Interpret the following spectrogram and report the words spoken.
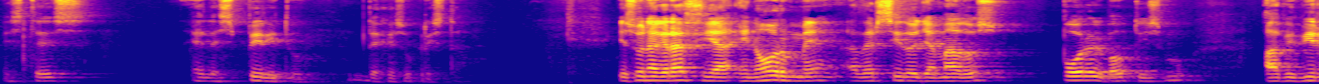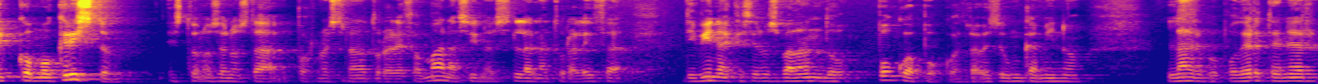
Este es el espíritu de Jesucristo. Es una gracia enorme haber sido llamados por el bautismo a vivir como Cristo. Esto no se nos da por nuestra naturaleza humana, sino es la naturaleza divina que se nos va dando poco a poco a través de un camino largo, poder tener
